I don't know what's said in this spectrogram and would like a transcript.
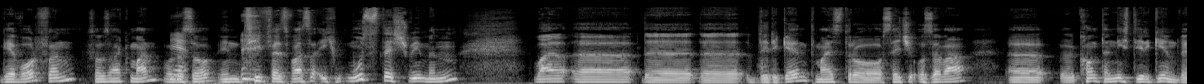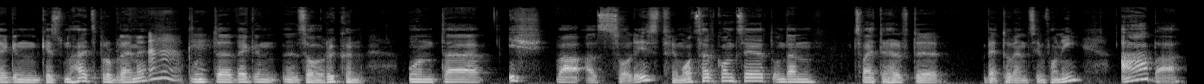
geworfen, so sagt man, oder so, in tiefes Wasser. Ich musste schwimmen weil äh, der, der Dirigent, Maestro Seiji Ozawa, äh, äh, konnte nicht dirigieren wegen Gesundheitsprobleme ah, okay. und äh, wegen äh, so Rücken. Und äh, ich war als Solist für Mozart-Konzert und dann zweite Hälfte Beethoven-Symphonie. Aber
